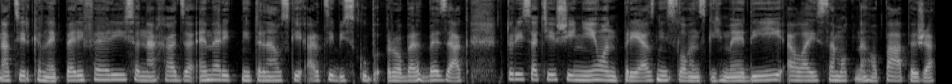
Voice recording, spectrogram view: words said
Na cirkevnej periférii sa nachádza emeritný trnavský arcibiskup Robert Bezák, ktorý sa teší nielen priazni slovenských médií, ale aj samotného pápeža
